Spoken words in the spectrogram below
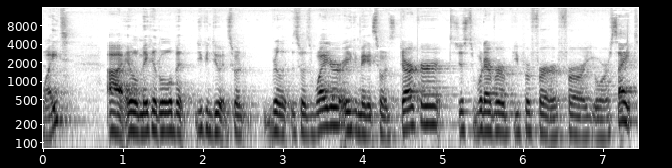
white. Uh, it'll make it a little bit. You can do it so it really so it's whiter, or you can make it so it's darker. Just whatever you prefer for your sight.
